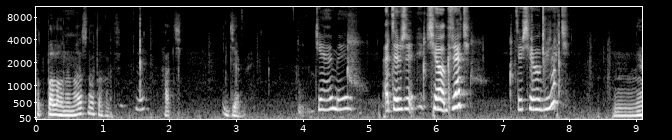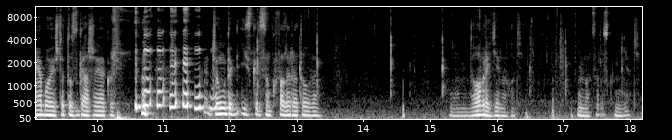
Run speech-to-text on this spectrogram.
Podpalone masz? No to chodź. No. Chodź. Idziemy. Idziemy. A chcesz się ogrzać? Chcesz się ogrzać? Nie, bo jeszcze to zgaszę jakoś. Czemu te iskry są kwadratowe? Dobra, idziemy, chodź. Nie ma co rozkminiać.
